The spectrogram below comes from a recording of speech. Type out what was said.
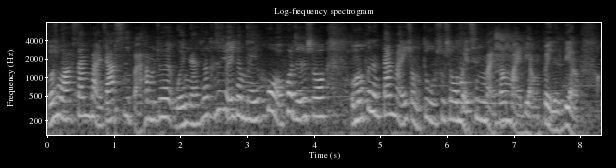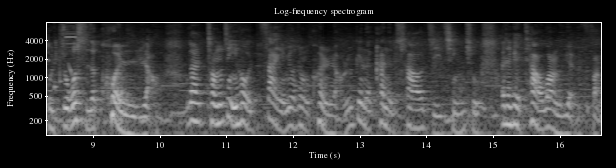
我说我要三百加四百，他们就会为难说，可是有一个没货，或者是说我们不能单买一种度数，所以我每次买都要买两倍的量，我着实的困扰。那从今以后，我再也没有这种困扰，就变得看得超级清楚，而且可以眺望远方。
